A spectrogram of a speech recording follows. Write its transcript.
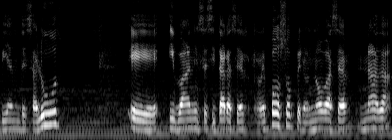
bien de salud eh, y va a necesitar hacer reposo, pero no va a ser nada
